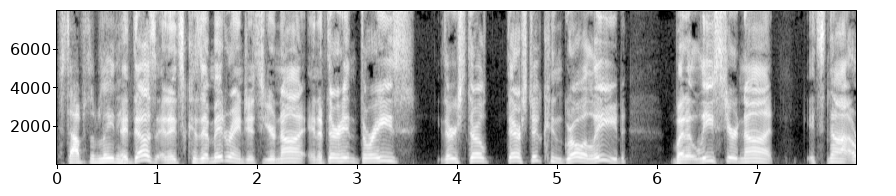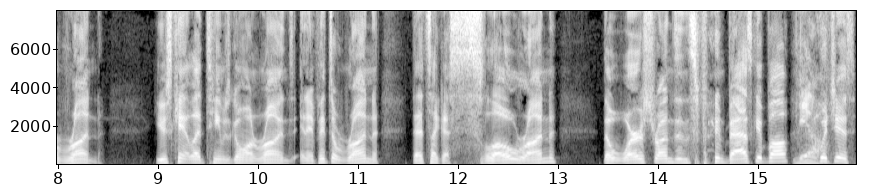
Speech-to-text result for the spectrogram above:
stops the bleeding. It does, and it's because at mid range, it's you're not, and if they're hitting threes, they're still they still can grow a lead, but at least you're not. It's not a run. You just can't let teams go on runs, and if it's a run that's like a slow run the worst runs in, in basketball, yeah. which is,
